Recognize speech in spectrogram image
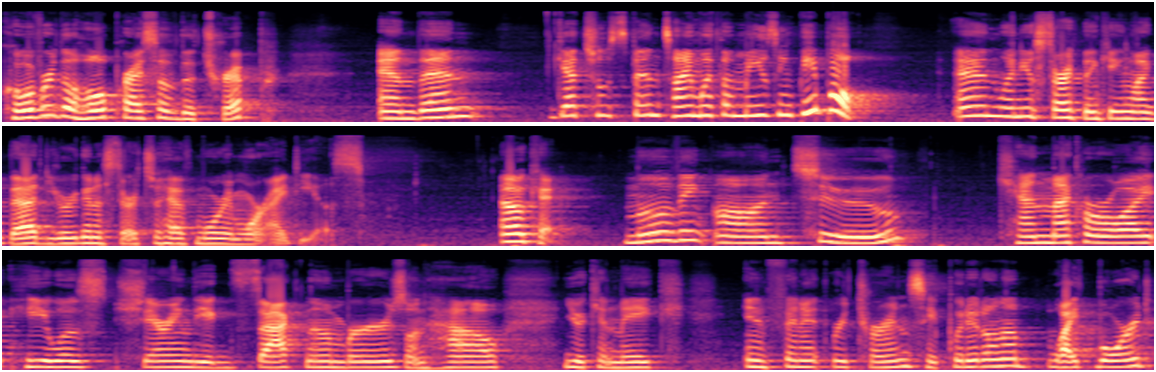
cover the whole price of the trip, and then get to spend time with amazing people. And when you start thinking like that, you're to start to have more and more ideas. Okay, moving on to Ken McElroy. He was sharing the exact numbers on how you can make infinite returns. He put it on a whiteboard,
